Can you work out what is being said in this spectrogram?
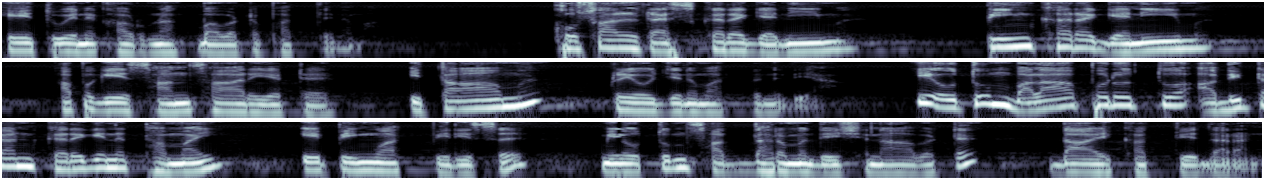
හේතුවෙන කරුණක් බවට පත්වෙනවා. කුසල් රැස්කර ගැනීම පින්කර ගැනීම අපගේ සංසාරයට ඉතාම ප්‍රයෝජනවත් වන දෙයක්. ඒ උතුම් බලාපොරොත්තුව අධිටන් කරගෙන තමයි ඒ පින්වත් පිරිස මේ උතුම් සද්ධර්ම දේශනාවට දායකත්වය දරන්න.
